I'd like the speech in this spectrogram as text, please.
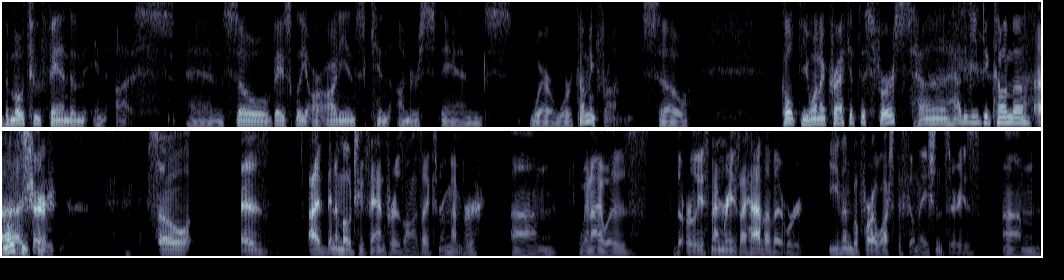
the Motu fandom in us. And so basically, our audience can understand where we're coming from. So, Colt, do you want to crack at this first? How, how did you become a Uh, sure. so as i've been a motu fan for as long as i can remember um, when i was the earliest memories i have of it were even before i watched the filmation series um,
